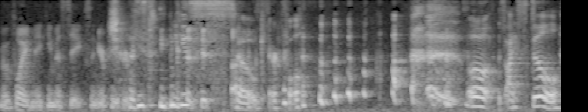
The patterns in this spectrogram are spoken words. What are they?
avoid making mistakes in you're paper just piecing. be so careful. oh, I still,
